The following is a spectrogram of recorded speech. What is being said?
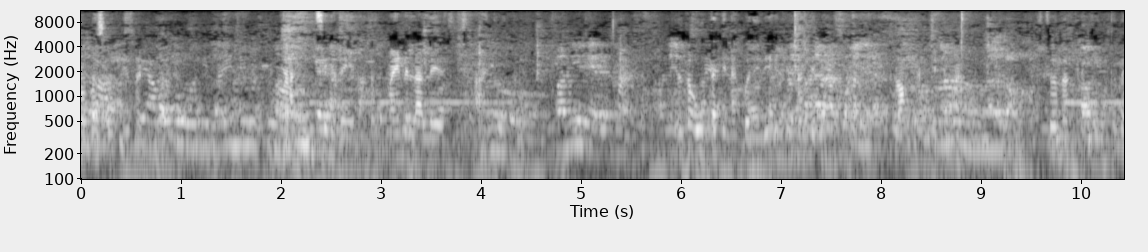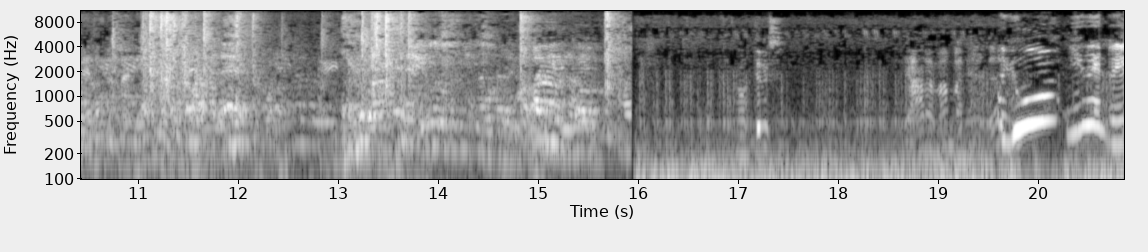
ವಾಪಸ್ ಹೋಗಿ ಬನ್ನಿ ನೋಡೋಣ ಏನು ಅಂತ ಮೈಂಡಲ್ಲಿ ಅಲ್ಲೇ ಆಯ್ತು ಊಟ ತಿನ್ನಕ್ಕೆ ಬಂದಿದ್ದೀವಿ. ಬ್ಲಾಕ್ ಕಂಟಿನ್ಯೂ ಮಾಡಿ ಸೊ ಅಯ್ಯೋ ನೀವೇನ್ರಿ?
